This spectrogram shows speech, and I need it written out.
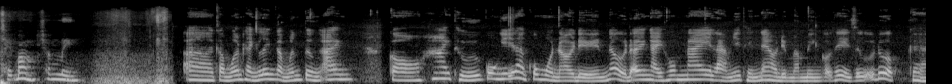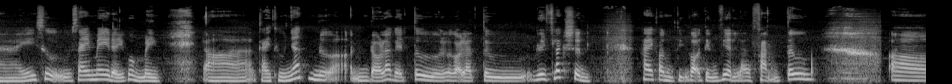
cháy bỏng trong mình. À, cảm ơn Khánh Linh, cảm ơn Tường Anh. Có hai thứ cô nghĩ là cô muốn nói đến ở đây ngày hôm nay làm như thế nào để mà mình có thể giữ được cái sự say mê đấy của mình. À, cái thứ nhất nữa đó là cái từ gọi là từ reflection hay còn gọi tiếng Việt là phản tư. À,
